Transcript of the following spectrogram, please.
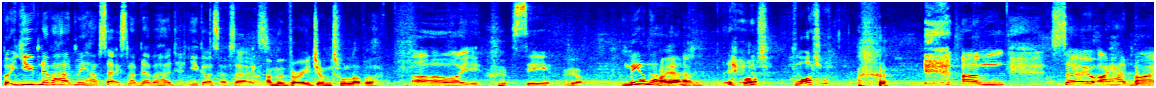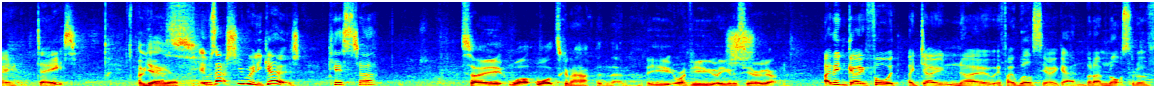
but you've never heard me have sex and I've never heard you guys have sex? I'm a very gentle lover. Oh, are you? See, Yeah. me on the I other am. What? What? um, so I had my date. Oh yes. It was actually really good. Kissed her. So what what's going to happen then? Are you have you are you going to see her again? I think going forward, I don't know if I will see her again, but I'm not sort of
